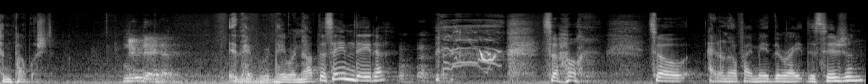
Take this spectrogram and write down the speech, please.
and published. New data. They were, they were not the same data. so, so I don't know if I made the right decision.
